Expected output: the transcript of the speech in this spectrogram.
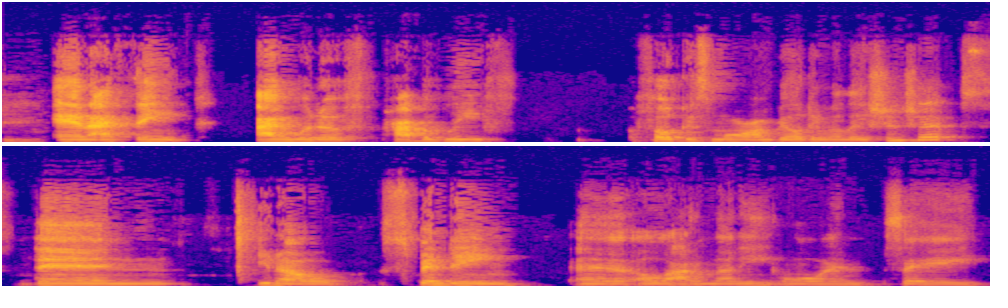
Mm-hmm. And I think I would have probably focus more on building relationships than you know spending a, a lot of money on say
